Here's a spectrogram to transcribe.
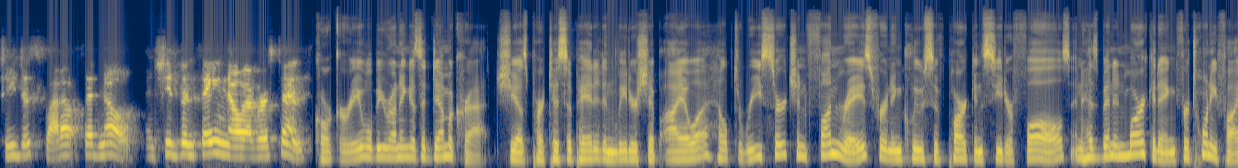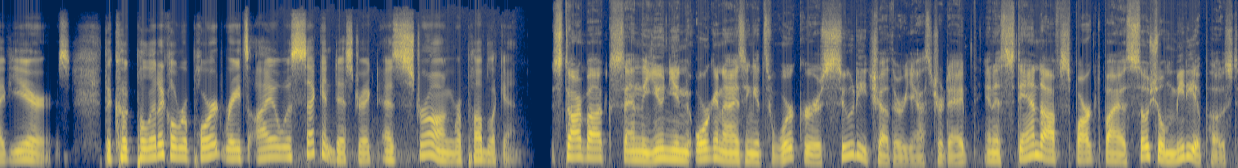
she just flat out said no, and she's been saying no ever since. Corkery will be running as a Democrat. She has participated in Leadership Iowa, helped research and fundraise for an inclusive park in Cedar Falls, and has been in marketing for 25 years. The Cook Political Report rates Iowa's second district as strong Republican. Starbucks and the union organizing its workers sued each other yesterday in a standoff sparked by a social media post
